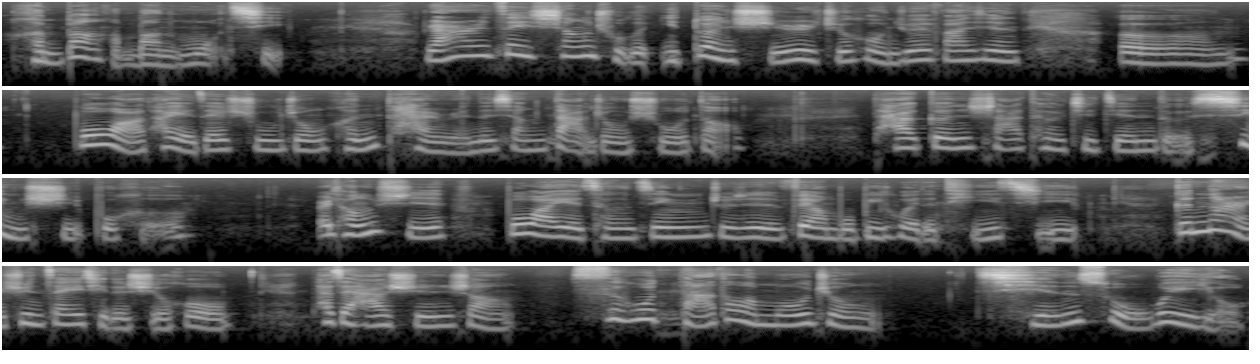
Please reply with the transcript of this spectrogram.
很棒很棒的默契。然而，在相处了一段时日之后，你就会发现，呃，波娃他也在书中很坦然的向大众说道，他跟沙特之间的姓氏不合。而同时，波娃也曾经就是非常不避讳的提及，跟纳尔逊在一起的时候，他在他身上似乎达到了某种前所未有、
